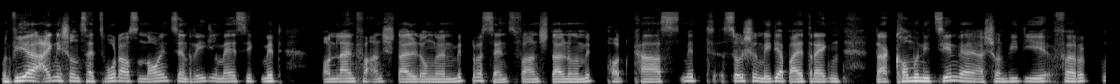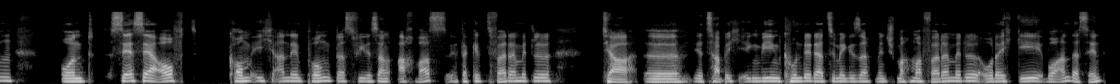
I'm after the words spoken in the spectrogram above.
Und wir eigentlich schon seit 2019 regelmäßig mit Online-Veranstaltungen, mit Präsenzveranstaltungen, mit Podcasts, mit Social-Media-Beiträgen, da kommunizieren wir ja schon wie die Verrückten. Und sehr, sehr oft komme ich an den Punkt, dass viele sagen, ach was, da gibt es Fördermittel, tja, äh, jetzt habe ich irgendwie einen Kunde, der zu mir gesagt, Mensch, mach mal Fördermittel oder ich gehe woanders hin.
